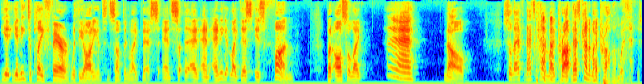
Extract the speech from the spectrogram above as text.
you, you need to play fair with the audience in something like this, and so, and and ending it like this is fun, but also like, eh, no. So that that's kind of my pro that's kind of my problem with it.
